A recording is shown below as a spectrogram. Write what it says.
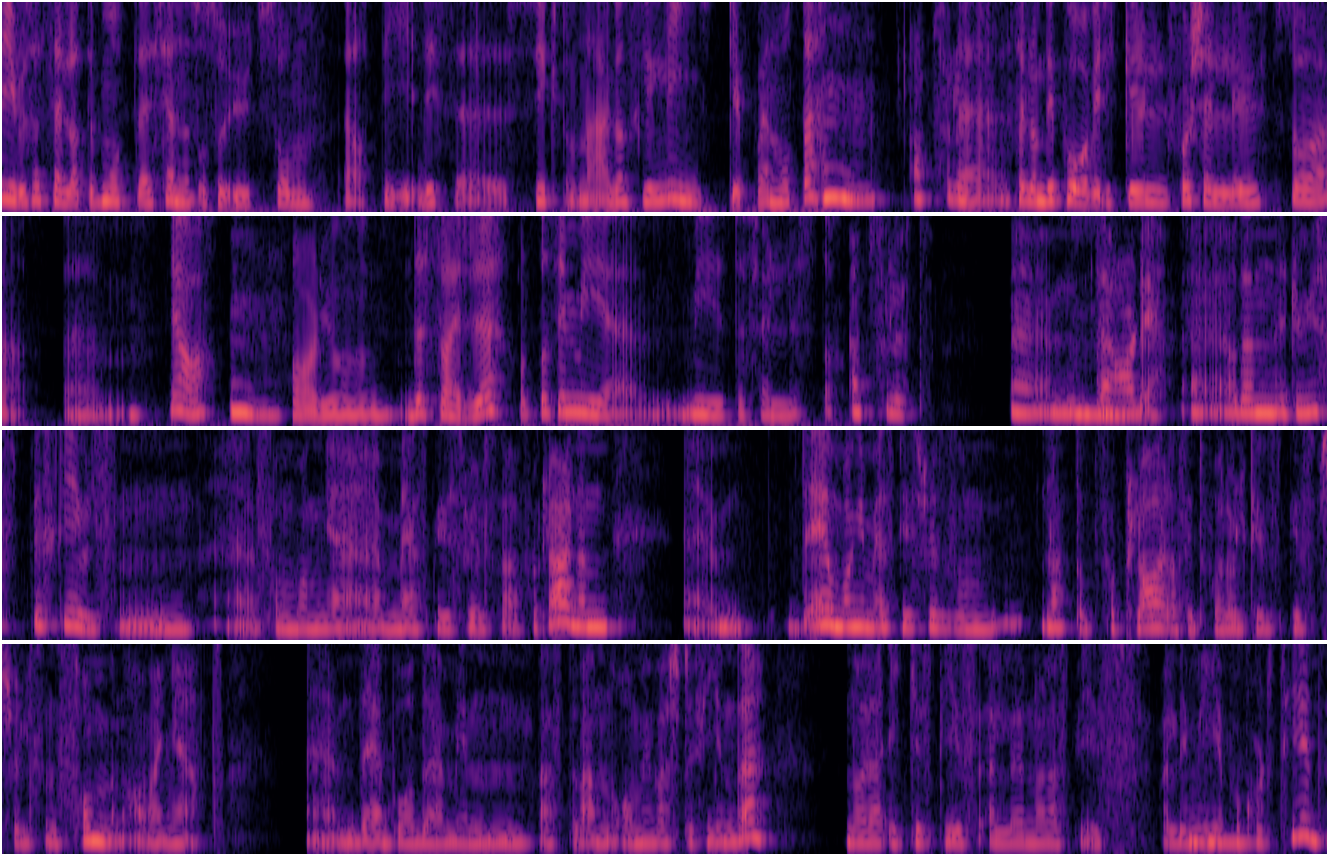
sier jo seg selv at det på en måte kjennes også ut som at de, disse sykdommene er ganske like, på en måte. Mm, absolutt. Eh, selv om de påvirker forskjellig, så um, ja, mm. har de jo dessverre holdt på å si, mye, mye til felles, da. Absolutt. Um, det har de. Uh, og den rusbeskrivelsen uh, som mange med spiseforstyrrelser forklarer, den det er jo mange med spiseforstyrrelser som nettopp forklarer sitt forhold til spiseforstyrrelsen som en avhengighet. Det er både min beste venn og min verste fiende. Når jeg ikke spiser, eller når jeg spiser veldig mye på kort tid,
